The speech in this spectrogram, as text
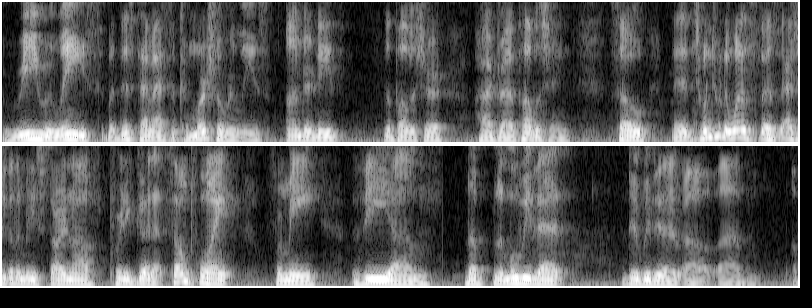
re-released, but this time as a commercial release underneath the publisher Hard Drive Publishing. So uh, 2021 is actually going to be starting off pretty good. At some point, for me, the um, the, the movie that we did a, a, a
